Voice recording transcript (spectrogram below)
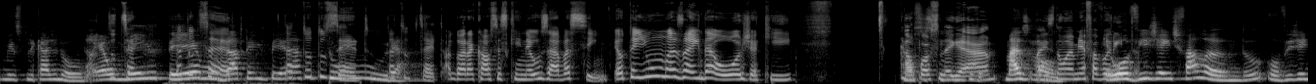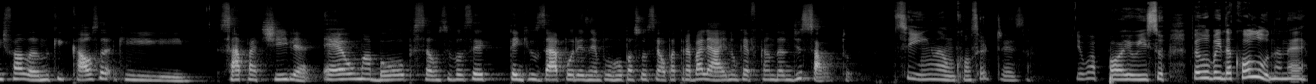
me explicar de novo. Tá é o certo. meio termo certo. da temperatura. Tá tudo certo, tá tudo certo. Agora, a calça skinny eu usava assim. Eu tenho umas ainda hoje aqui. não Calça posso skinny, negar. Mas, Mas ó, não é minha favorita. Eu ouvi gente falando, ouvi gente falando que calça, que sapatilha é uma boa opção se você tem que usar, por exemplo, roupa social para trabalhar e não quer ficar andando de salto. Sim, não, com certeza. Eu apoio isso pelo bem da coluna, né?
